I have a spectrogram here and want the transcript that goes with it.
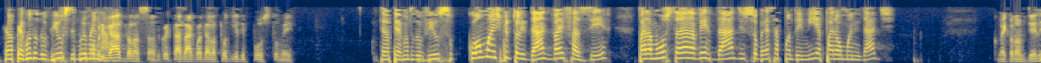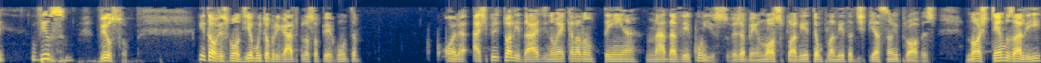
Então a pergunta do Wilson de Blumenau. Obrigado, dona Sandra. Coitada da água dela todo dia de poço tomei. Então a pergunta do Wilson, como a espiritualidade vai fazer para mostrar a verdade sobre essa pandemia para a humanidade? Como é que é o nome dele? O Wilson. Wilson. Então, Wilson, bom dia, muito obrigado pela sua pergunta. Olha, a espiritualidade não é que ela não tenha nada a ver com isso. Veja bem, o nosso planeta é um planeta de expiação e provas. Nós temos ali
